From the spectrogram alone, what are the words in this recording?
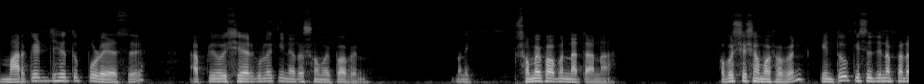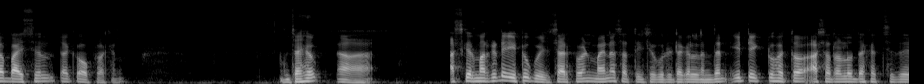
মার্কেট যেহেতু পড়ে আছে, আপনি ওই শেয়ারগুলো কেনারও সময় পাবেন। মানে সময় পাবেন না তা না। অবশ্যই সময় পাবেন, কিন্তু কিছুদিন আপনারা বাইসেলটাকে অফ রাখেন। যাই হোক আজকের মার্কেটে এইটুকুই, চার পয়েন্ট মাইনাস আর তিনশো কোটি টাকার লেনদেন। এটা একটু হয়তো আশার আলো দেখাচ্ছে যে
